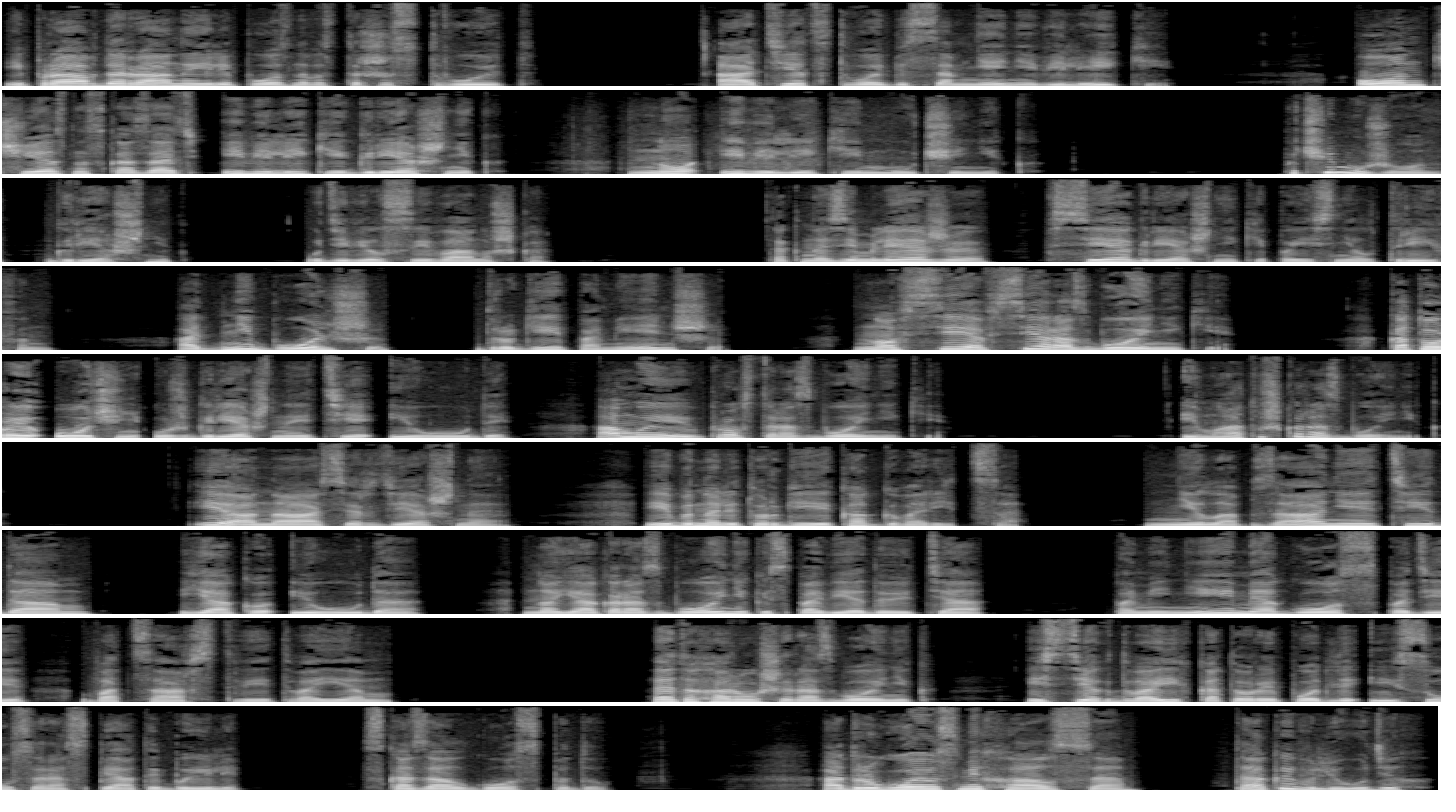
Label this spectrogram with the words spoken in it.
и правда рано или поздно восторжествует. А отец твой, без сомнения, великий. Он, честно сказать, и великий грешник, но и великий мученик. Почему же он грешник? удивился Иванушка. Так на земле же все грешники, пояснил Трифон. Одни больше, другие поменьше, но все, все разбойники, которые очень уж грешные те иуды, а мы просто разбойники. И матушка разбойник, и она сердешная, ибо на литургии, как говорится, ни лапзание ти дам, яко Иуда, но яко разбойник исповедую тя, помяни мя, Господи, во царствии Твоем. Это хороший разбойник, из тех двоих, которые подле Иисуса распяты были, — сказал Господу. А другой усмехался, так и в людях.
